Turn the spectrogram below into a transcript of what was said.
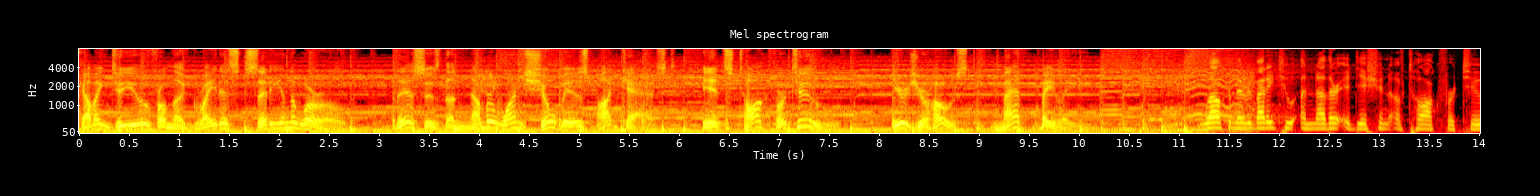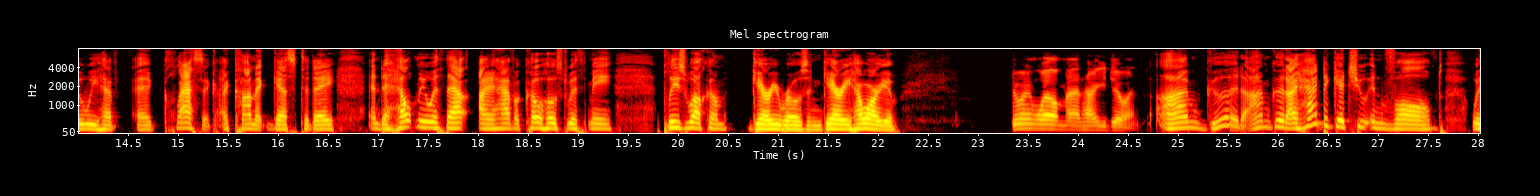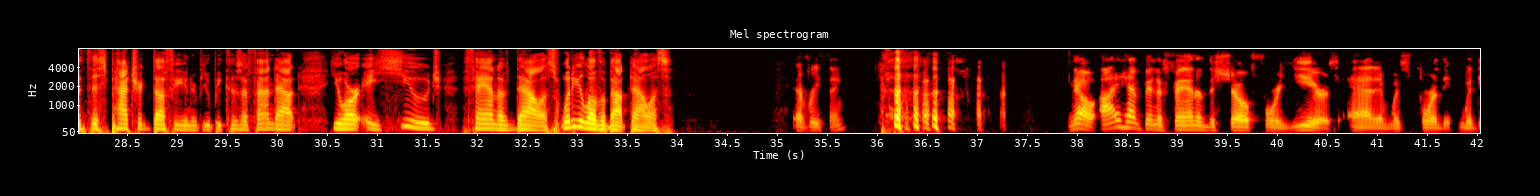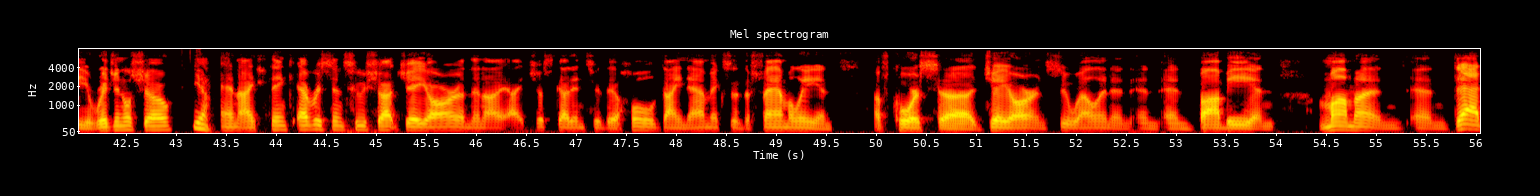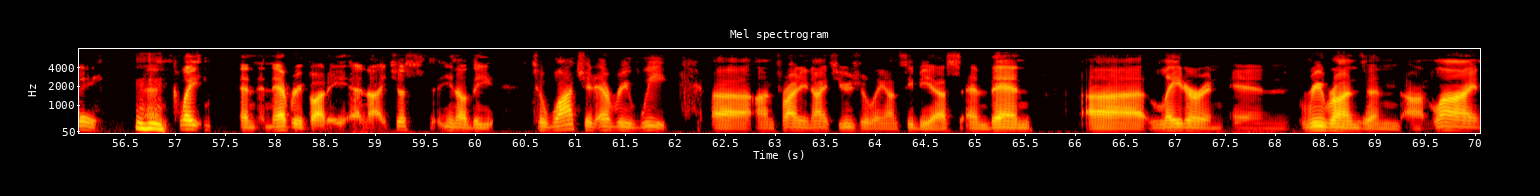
Coming to you from the greatest city in the world, this is the number one showbiz podcast. It's Talk for Two. Here's your host, Matt Bailey. Welcome, everybody, to another edition of Talk for Two. We have a classic, iconic guest today. And to help me with that, I have a co host with me. Please welcome Gary Rosen. Gary, how are you? Doing well, man. How are you doing? I'm good. I'm good. I had to get you involved with this Patrick Duffy interview because I found out you are a huge fan of Dallas. What do you love about Dallas? Everything. no, I have been a fan of the show for years, and it was for the with the original show. Yeah. And I think ever since Who Shot J.R. and then I, I just got into the whole dynamics of the family and of course, uh, J.R. and Sue Ellen and and and Bobby and Mama and and Daddy mm-hmm. and Clayton and and everybody. And I just, you know, the to watch it every week uh, on Friday nights, usually on CBS, and then uh, later in in reruns and online,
